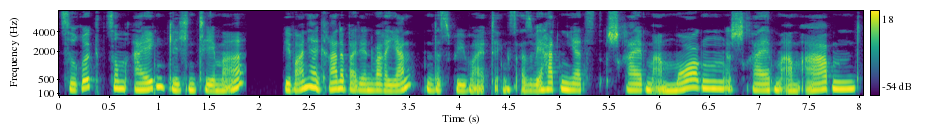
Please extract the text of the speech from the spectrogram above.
Zurück zum eigentlichen Thema. Wir waren ja gerade bei den Varianten des Rewritings. Also wir hatten jetzt Schreiben am Morgen, Schreiben am Abend,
